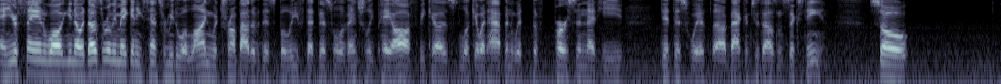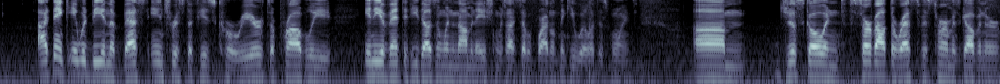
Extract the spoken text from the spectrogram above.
and you're saying, well, you know, it doesn't really make any sense for me to align with Trump out of this belief that this will eventually pay off because look at what happened with the person that he did this with uh, back in 2016. So I think it would be in the best interest of his career to probably, in the event that he doesn't win the nomination, which I said before, I don't think he will at this point, um, just go and serve out the rest of his term as governor.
